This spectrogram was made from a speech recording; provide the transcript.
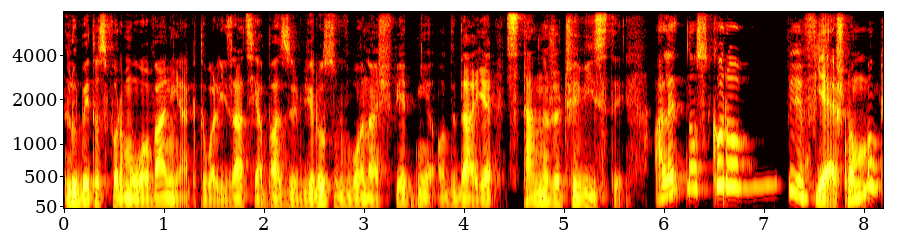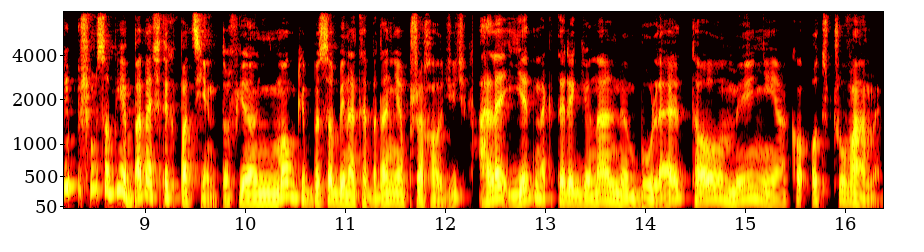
Lubię to sformułowanie aktualizacja bazy wirusów, bo ona świetnie oddaje stan rzeczywisty. Ale no skoro wiesz, no moglibyśmy sobie badać tych pacjentów i oni mogliby sobie na te badania przechodzić, ale jednak te regionalne bóle to my niejako odczuwamy.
